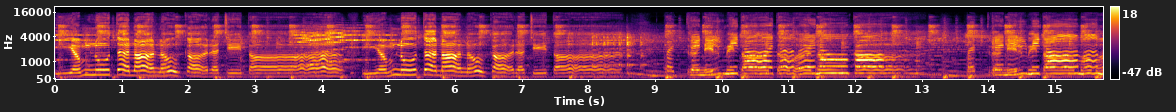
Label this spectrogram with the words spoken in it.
इयं नूतना नौका रचिता इयं नूतना नौका रचिता निर्मिता तव नौका। पत्र निर्मिता मम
